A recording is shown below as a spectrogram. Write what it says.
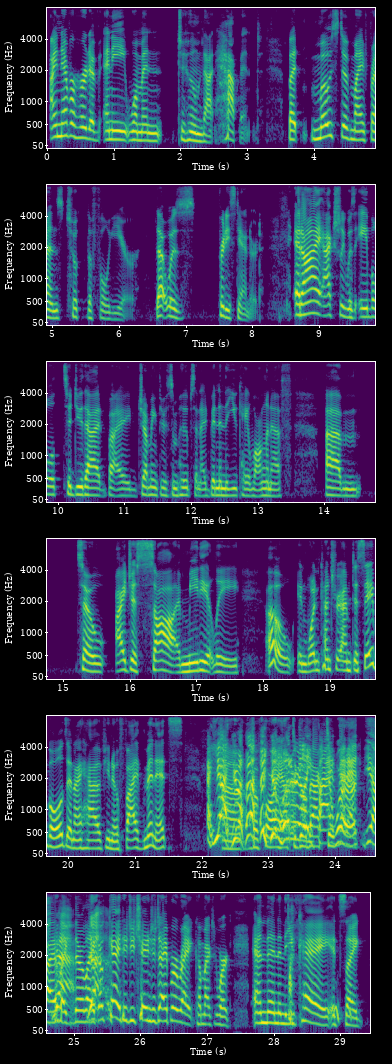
I never heard of any woman to whom that happened, but most of my friends took the full year. That was pretty standard. And I actually was able to do that by jumping through some hoops, and I'd been in the UK long enough. Um, so I just saw immediately, oh, in one country I'm disabled and I have, you know, five minutes. Yeah, uh, before I have to go back to work. Minutes. Yeah, yeah, like they're like, yeah. okay, did you change a diaper? Right, come back to work. And then in the UK, it's like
